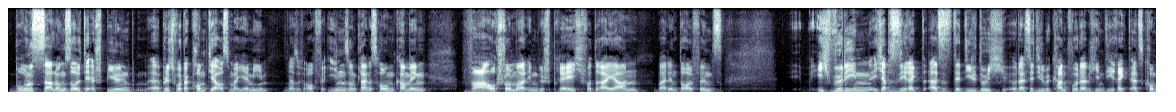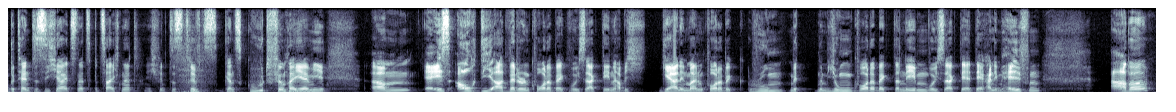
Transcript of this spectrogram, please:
Bonuszahlungen, sollte er spielen. Äh, Bridgewater kommt ja aus Miami, also auch für ihn so ein kleines Homecoming. War auch schon mal im Gespräch vor drei Jahren bei den Dolphins. Ich würde ihn, ich habe es direkt, als es der Deal durch oder als der Deal bekannt wurde, habe ich ihn direkt als kompetentes Sicherheitsnetz bezeichnet. Ich finde, das trifft es ganz gut für Miami. Mhm. Ähm, er ist auch die Art Veteran Quarterback, wo ich sage, den habe ich gern in meinem Quarterback-Room mit einem jungen Quarterback daneben, wo ich sage, der, der kann ihm helfen. Aber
